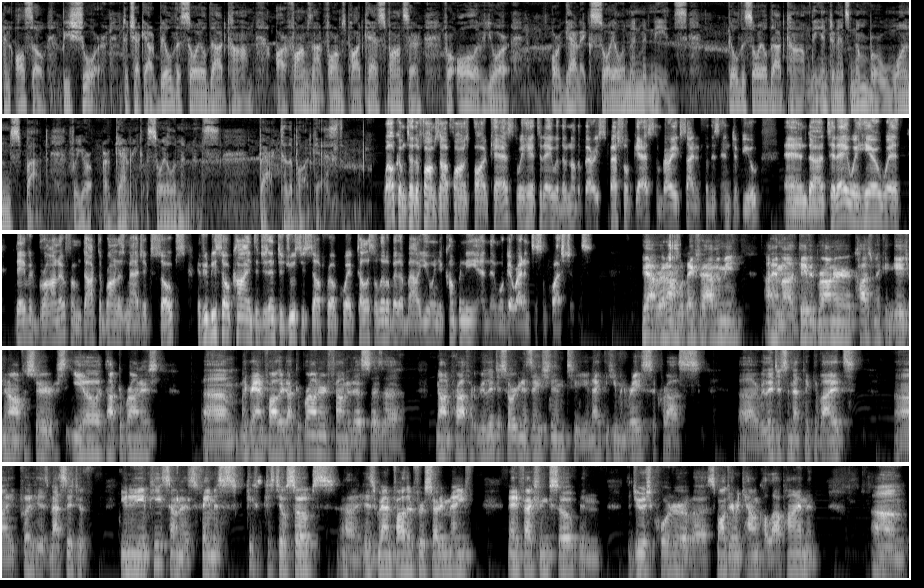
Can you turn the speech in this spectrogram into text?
And also be sure to check out buildthesoil.com, our Farms Not Farms podcast sponsor, for all of your organic soil amendment needs. Buildthesoil.com, the internet's number one spot for your organic soil amendments. Back to the podcast. Welcome to the Farms Not Farms podcast. We're here today with another very special guest. I'm very excited for this interview. And uh, today we're here with David Bronner from Dr. Bronner's Magic Soaps. If you'd be so kind to just introduce yourself real quick, tell us a little bit about you and your company, and then we'll get right into some questions. Yeah, right on. Well, thanks for having me. I am uh, David Bronner, Cosmic Engagement Officer, CEO at Dr. Bronner's. Um, my grandfather, Dr. Bronner, founded us as a nonprofit religious organization to unite the human race across uh, religious and ethnic divides. Uh, he put his message of unity and peace on his famous Castile soaps. Uh, his grandfather first started manu- manufacturing soap in the Jewish quarter of a small German town called Laupheim, and um,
